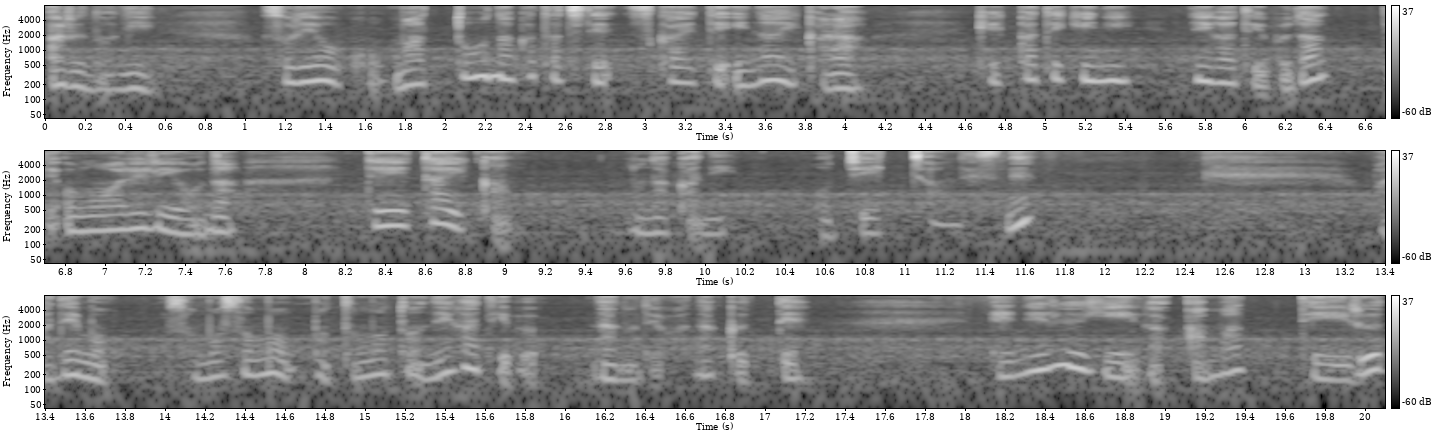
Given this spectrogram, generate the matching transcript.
あるのにそれをこう真っ当な形で使えていないから結果的にネガティブだって思われるような停滞感の中に陥っちゃうんですね。まあ、でもそもそももともとネガティブなのではなくってエネルギーが余っているっ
